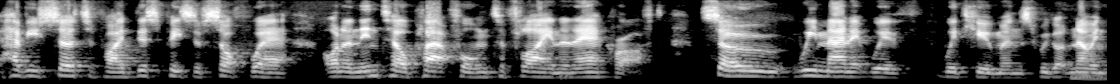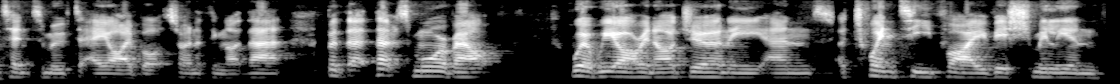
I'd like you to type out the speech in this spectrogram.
have you certified this piece of software on an Intel platform to fly in an aircraft? So we man it with with humans. We got no intent to move to AI bots or anything like that. But that that's more about where we are in our journey and a 25 ish million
